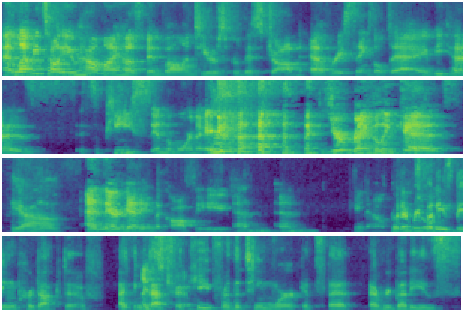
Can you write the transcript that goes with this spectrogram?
And let me tell you how my husband volunteers for this job every single day because it's a piece in the morning. You're wrangling kids. Yeah and they're getting the coffee and and you know but everybody's being productive. I think it's that's true. the key for the teamwork. It's that everybody's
